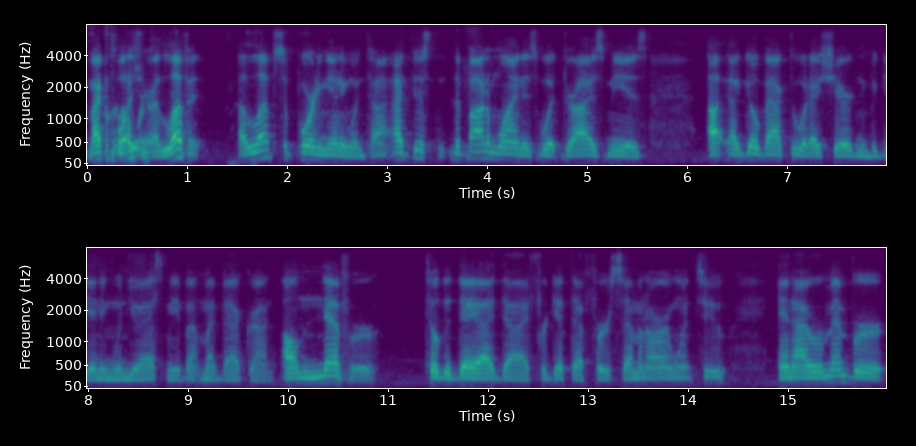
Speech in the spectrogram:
My pleasure. I love it. I love supporting anyone. I just, the bottom line is what drives me is I, I go back to what I shared in the beginning when you asked me about my background. I'll never, till the day I die, forget that first seminar I went to. And I remember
